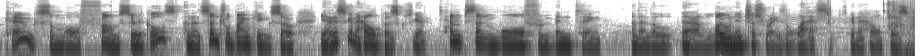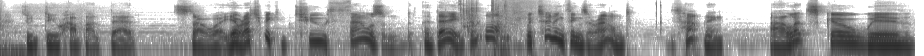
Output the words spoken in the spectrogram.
Okay, some more pharmaceuticals. And then central banking. So, yeah, this is going to help us, because we get 10% more from minting, and then the uh, loan interest rate is less, which is going to help us, because we do have that debt. So, uh, yeah, we're actually making 2,000 a day. Come on, we're turning things around. It's happening. Uh, let's go with...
